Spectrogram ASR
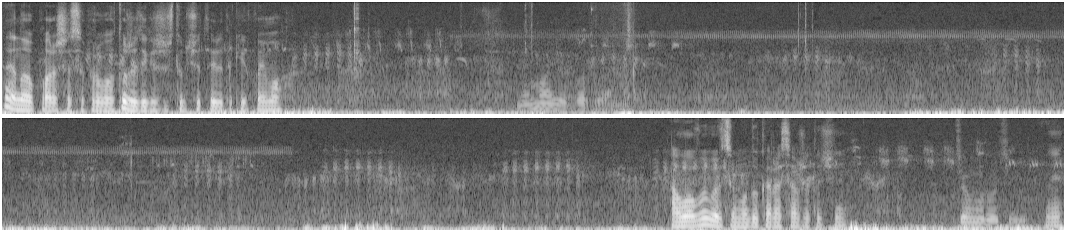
Та я на опариша все пробував. Теж тільки що штук 4 таких поймав. Немає бажання. А ловили в цьому году карася вже то чи ні? В цьому році ні. Ні?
